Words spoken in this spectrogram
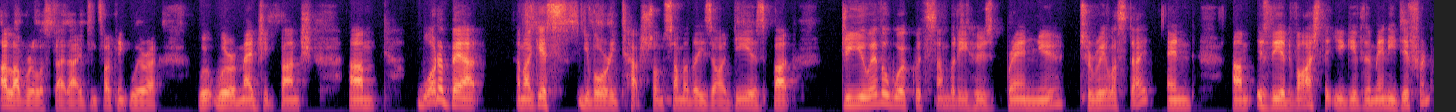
I love real estate agents. I think we're a we're a magic bunch. Um, what about? And I guess you've already touched on some of these ideas, but do you ever work with somebody who's brand new to real estate? And um, is the advice that you give them any different?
